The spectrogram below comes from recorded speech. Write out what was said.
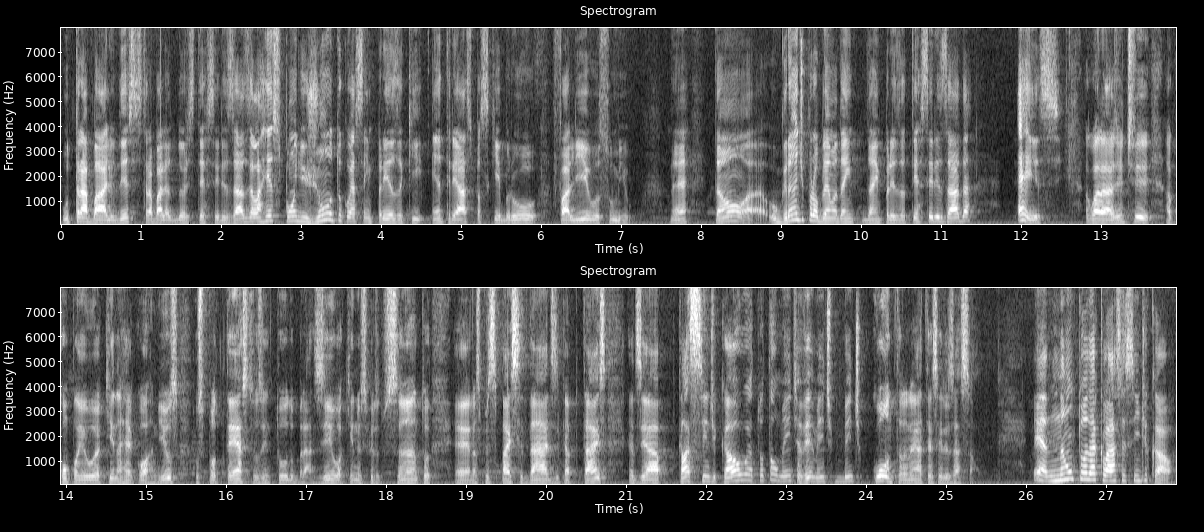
o trabalho desses trabalhadores terceirizados, ela responde junto com essa empresa que, entre aspas, quebrou, faliu ou sumiu. Né? Então, o grande problema da, da empresa terceirizada é esse. Agora, a gente acompanhou aqui na Record News os protestos em todo o Brasil, aqui no Espírito Santo, é, nas principais cidades e capitais. Quer dizer, a classe sindical é totalmente, é veementemente contra né, a terceirização. É, não toda a classe sindical.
